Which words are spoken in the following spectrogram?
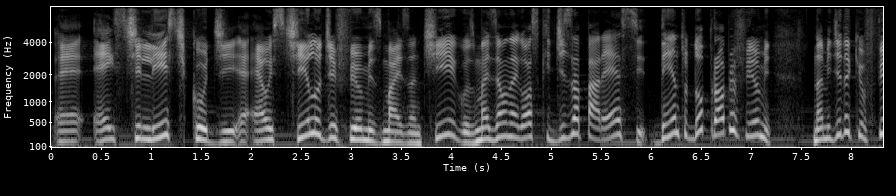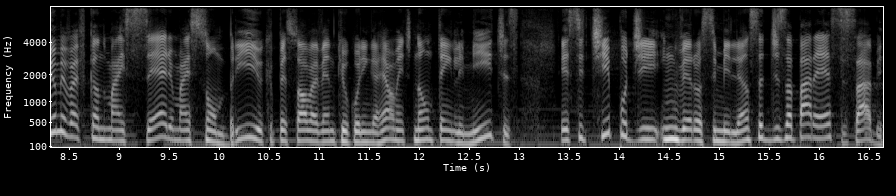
é, é estilístico de é, é, o estilo de filmes mais antigos, mas é um negócio que desaparece dentro do próprio filme. Na medida que o filme vai ficando mais sério, mais sombrio, que o pessoal vai vendo que o Coringa realmente não tem limites, esse tipo de inverossimilhança desaparece, sabe?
